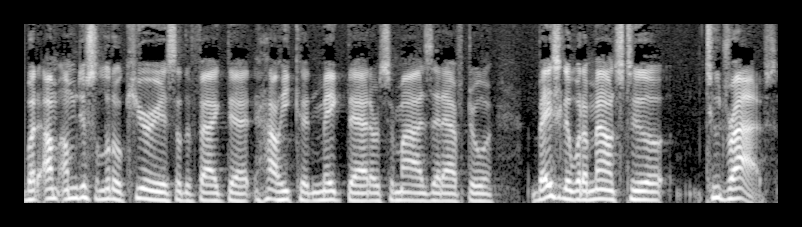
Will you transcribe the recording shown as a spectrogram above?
But I'm, I'm just a little curious of the fact that how he could make that or surmise that after basically what amounts to two drives.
